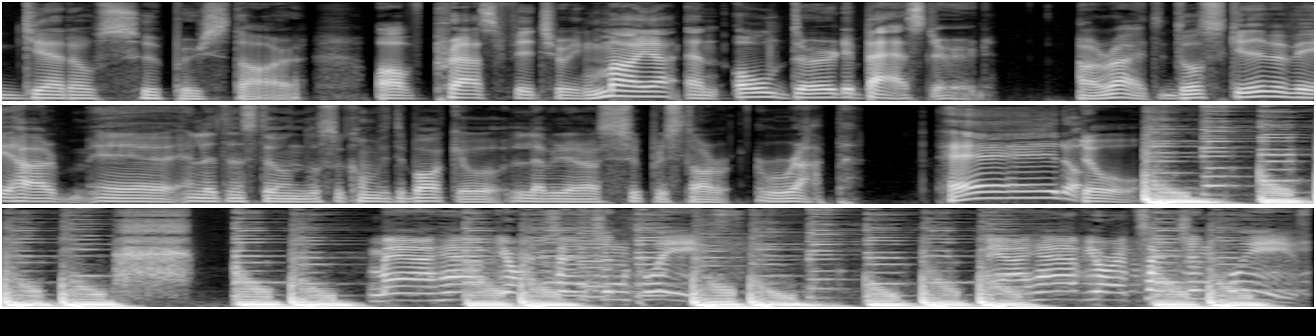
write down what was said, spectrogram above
Ghetto Superstar av Press featuring Maya and Old Dirty Bastard. Alright, då skriver vi här eh, en liten stund och så kommer vi tillbaka och levererar Superstar Rap. Hej då! Då. May I have your attention, please? May I have your attention, please?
